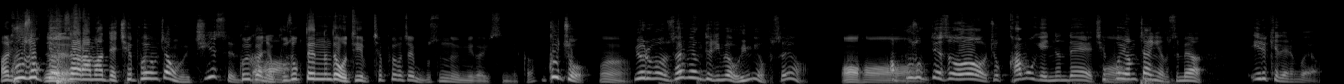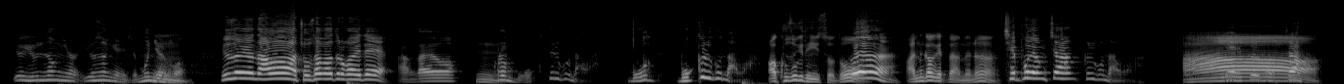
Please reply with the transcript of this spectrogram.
아니, 구속된 네. 사람한테 체포영장을 왜 치겠어요? 그러니까요. 구속됐는데 어떻게 체포영장이 무슨 의미가 있습니까? 그렇죠. 어. 여러분 설명드리면 의미 없어요. 어허. 아, 구속돼서 저 감옥에 있는데 체포영장이 없으면 이렇게 되는 거예요. 이 윤석열 윤석열이죠. 문 열고 음. 윤석열 나와 조사받으러 가야 돼. 안 가요. 음. 그럼 못 들고 나와. 못 못 끌고 나와. 아 구속이 돼 있어도 네. 안 가겠다면은 체포영장 끌고 나와. 아.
